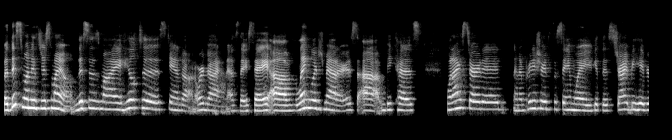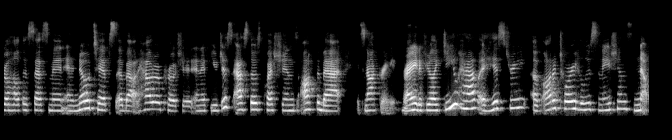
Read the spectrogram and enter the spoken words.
But this one is just my own. This is my hill to stand on or die on, as they say, of language matters um, because when I started, and I'm pretty sure it's the same way, you get this giant behavioral health assessment and no tips about how to approach it. And if you just ask those questions off the bat, it's not great, right? If you're like, do you have a history of auditory hallucinations? No,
